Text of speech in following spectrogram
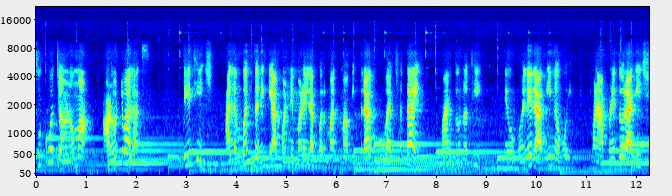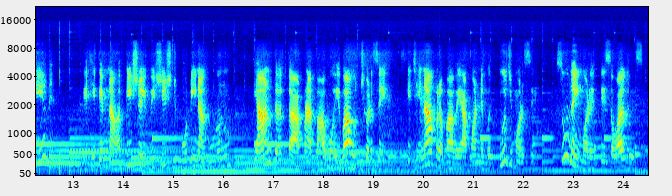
સુખો ચરણોમાં આળોટવા લાગશે. તેથી જ આલંબન તરીકે આપણને મળેલા પરમાત્મા વિતરાગ હોવા છતાંય વાંધો નથી, તેઓ ભલે રાગી ન હોય, પણ આપણે તો રાગી છીએ ને. તેથી તેમના અતિશય વિશિષ્ટ કોટીના ગુણોનું ધ્યાન ધરતા આપણા ભાવો એવા ઉછળશે કે જેના પ્રભાવે આપણને બધું જ મળશે. શું નહીં મળે તે સવાલ રહેશે.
